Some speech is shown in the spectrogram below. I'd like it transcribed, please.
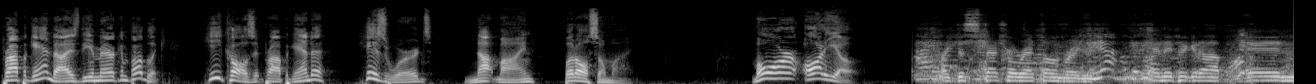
propagandize the American public. He calls it propaganda, his words, not mine, but also mine. More audio like this special red phone ring. Yeah. And they pick it up, and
